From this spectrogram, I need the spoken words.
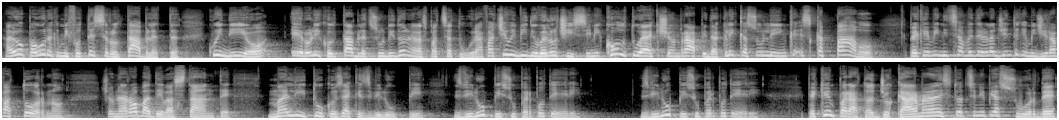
Avevo paura che mi fottessero il tablet. Quindi io ero lì col tablet sul bidone della spazzatura, facevo i video velocissimi, call to action rapida, clicca sul link e scappavo. Perché iniziavo a vedere la gente che mi girava attorno. Cioè una roba devastante. Ma lì tu cos'è che sviluppi? Sviluppi superpoteri. Sviluppi superpoteri perché ho imparato a giocarmela nelle situazioni più assurde,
